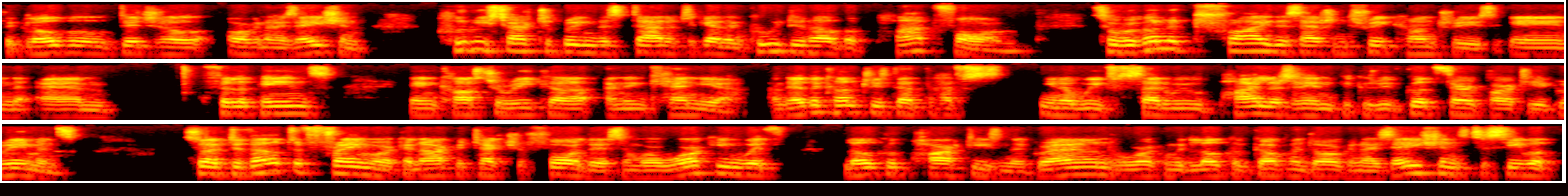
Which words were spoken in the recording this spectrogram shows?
the global digital organization, could we start to bring this data together? And Could we develop a platform? So we're going to try this out in three countries in um, Philippines, in Costa Rica, and in Kenya. And they're the countries that have, you know, we've said we would pilot it in because we've good third-party agreements. So I've developed a framework and architecture for this, and we're working with local parties on the ground, we're working with local government organizations to see well,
